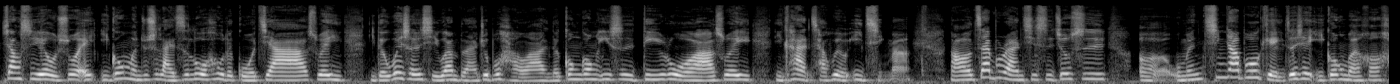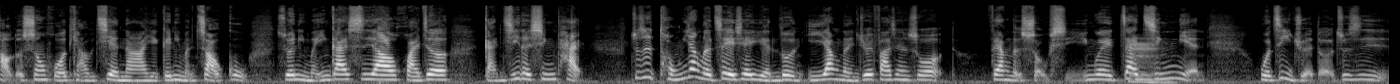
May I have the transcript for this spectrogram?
像是也有说，诶，移工们就是来自落后的国家，所以你的卫生习惯本来就不好啊，你的公共意识低落啊，所以你看才会有疫情嘛。然后再不然，其实就是呃，我们新加坡给这些移工们很好的生活条件啊，也给你们照顾，所以你们应该是要怀着感激的心态。就是同样的这些言论一样的，你就会发现说。非常的熟悉，因为在今年，嗯、我自己觉得就是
